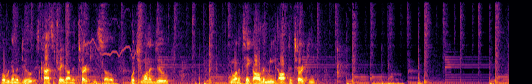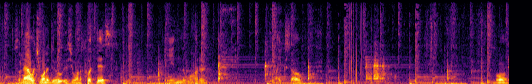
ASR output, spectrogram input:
what we're to do is concentrate on the turkey. So what you want to do, you want to take all the meat off the turkey So now what you want to do is you want to put this in the water, like so. Boom.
